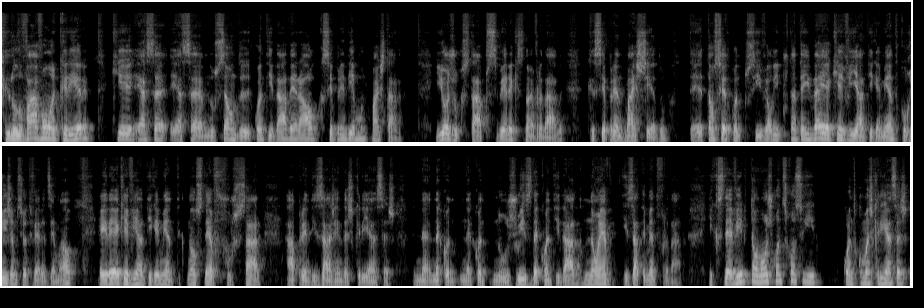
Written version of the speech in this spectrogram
que levavam a crer que essa, essa noção de quantidade era algo que se aprendia muito mais tarde. E hoje o que se está a perceber é que isso não é verdade, que se aprende mais cedo, eh, tão cedo quanto possível, e portanto a ideia que havia antigamente, corrija-me se eu estiver a dizer mal, a ideia que havia antigamente de que não se deve forçar a aprendizagem das crianças na, na, na, no juízo da quantidade não é exatamente verdade. E que se deve ir tão longe quanto se conseguir, quanto como as crianças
